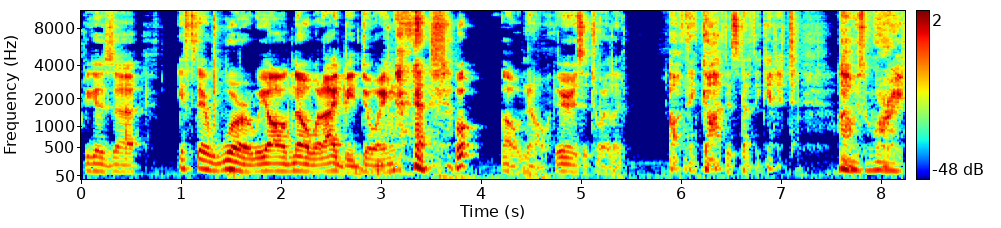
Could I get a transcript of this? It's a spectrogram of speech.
because uh, if there were, we all know what I'd be doing. oh, oh no, there is a toilet. Oh, thank God there's nothing in it. I was worried.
